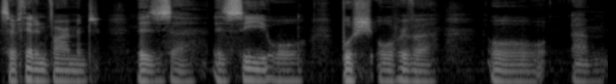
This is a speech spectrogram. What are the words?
So if that environment is uh, is sea or bush or river or um,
